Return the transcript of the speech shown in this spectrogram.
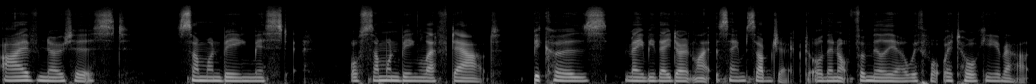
I've noticed someone being missed or someone being left out, because maybe they don't like the same subject or they're not familiar with what we're talking about.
